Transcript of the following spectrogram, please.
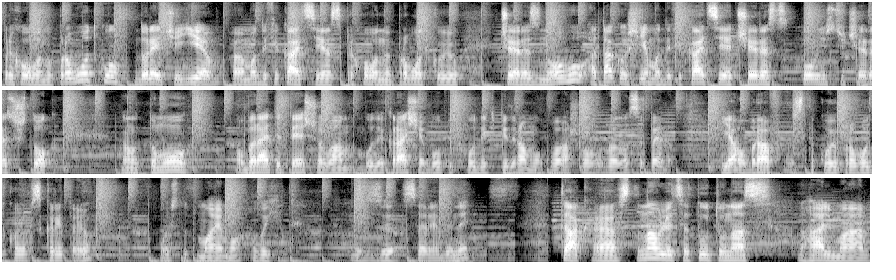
приховану проводку. До речі, є е, модифікація з прихованою проводкою через ногу, а також є модифікація через, повністю через шток. От, тому обирайте те, що вам буде краще або підходить під раму вашого велосипеду. Я обрав з такою проводкою скритою. Ось тут маємо вихід з середини. Так, е, встановлюється тут у нас гальма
